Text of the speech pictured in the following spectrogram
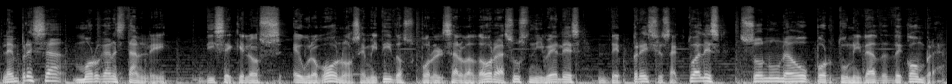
La empresa Morgan Stanley dice que los eurobonos emitidos por El Salvador a sus niveles de precios actuales son una oportunidad de compra.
